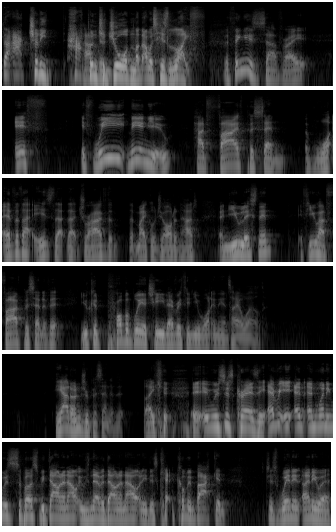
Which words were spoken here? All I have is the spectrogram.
That actually happened to Jordan, like that was his life. The thing is, Sav, right? If if we, me and you, had five percent of whatever that is, that that drive that, that Michael Jordan had, and you listening, if you had five percent of it, you could probably achieve everything you want in the entire world. He had hundred percent of it. Like it, it was just crazy. Every and, and when he was supposed to be down and out, he was never down and out, and he just kept coming back and just winning. Anyway,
